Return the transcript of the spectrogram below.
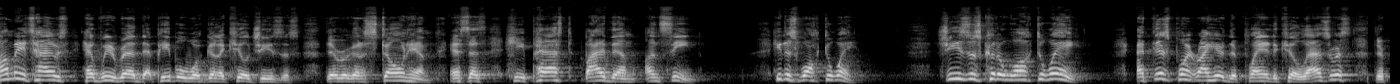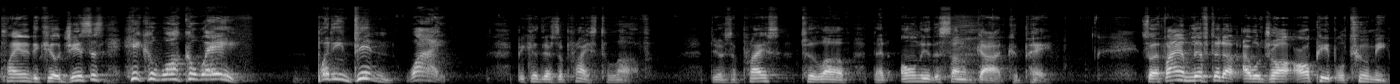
How many times have we read that people were going to kill Jesus? They were going to stone him. And it says he passed by them unseen. He just walked away. Jesus could have walked away. At this point, right here, they're planning to kill Lazarus, they're planning to kill Jesus. He could walk away, but he didn't. Why? Because there's a price to love. There's a price to love that only the Son of God could pay. So if I am lifted up, I will draw all people to me.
